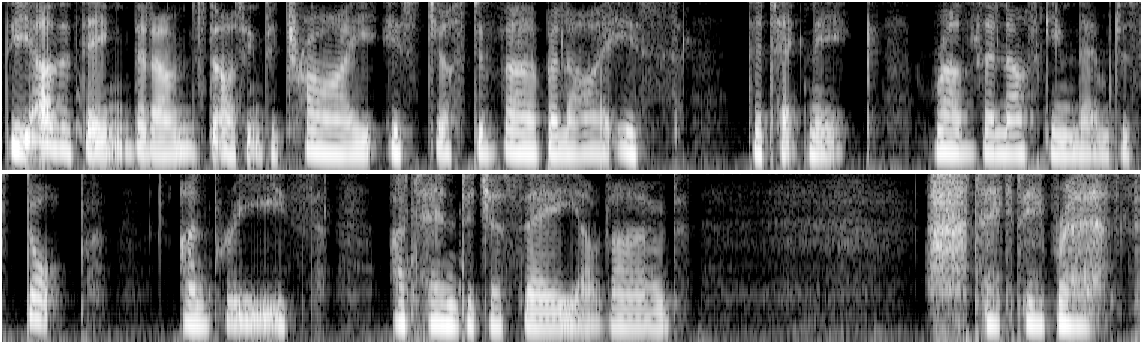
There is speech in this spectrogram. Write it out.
The other thing that I'm starting to try is just to verbalize the technique rather than asking them to stop and breathe. I tend to just say out loud, take a deep breath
